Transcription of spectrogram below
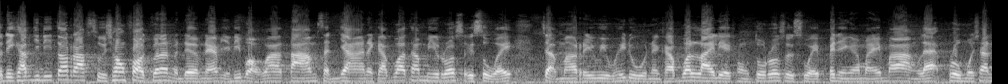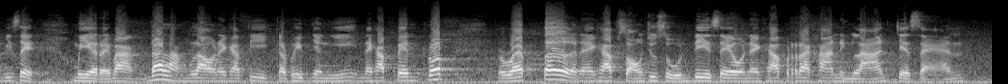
สวัสดีครับ ยินดีต้อนรับสู่ช่อง Ford ก็นั่นเหมือนเดิมนะครับ อย่างที่บอกว่าตามสัญญานะครับ ว่าถ้ามีรถสวยๆ จะมารีวิวให้ดูนะครับ ว่ารายละเอียดของตัวรถสวยๆ เป็นยังไงไหมบ้าง และโปรโมชั่นพิเศษมีอะไรบ้าง ด้านหลังของเรานะครับ ที่กระพริบอย่างนี้นะครับ เป็นรถ Raptor นะครับ 2.0 ดีเซลนะครับ ราคา 1 7 9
